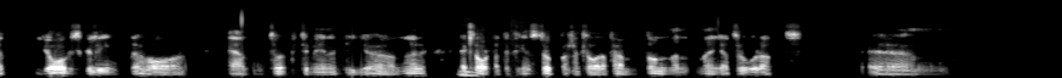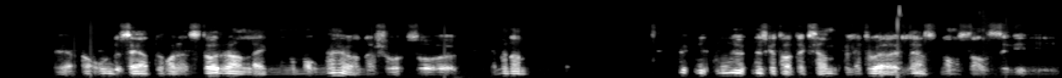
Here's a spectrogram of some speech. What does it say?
att jag skulle inte ha en tupp till mer än 10 hönor. Det är Mm. klart att det finns tuppar som klarar 15 men, men jag tror att ehm, eh, om du säger att du har en större anläggning och många hönor så, så jag menar nu, nu ska jag ta ett exempel. Jag tror jag läst någonstans i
